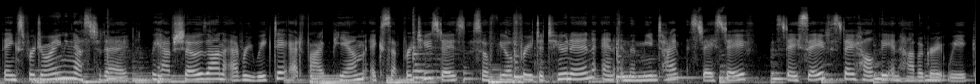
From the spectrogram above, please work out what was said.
Thanks for joining us today. We have shows on every weekday at 5 p.m. except for Tuesdays, so feel free to tune in and in the meantime, stay safe, stay safe, stay healthy and have a great week.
